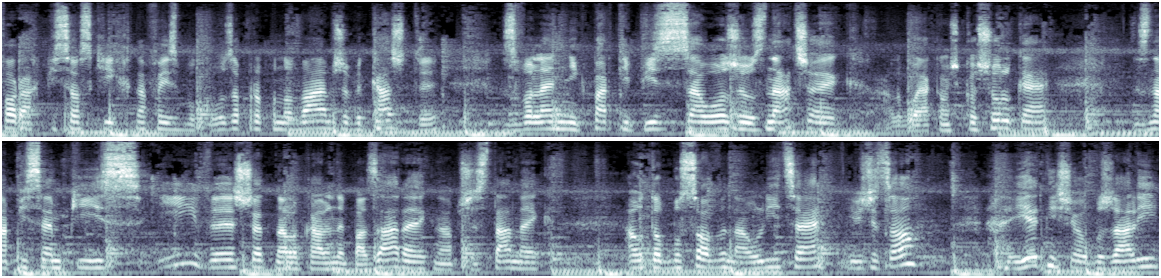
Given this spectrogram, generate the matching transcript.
forach pisowskich na Facebooku. Zaproponowałem, żeby każdy zwolennik partii PiS założył znaczek albo jakąś koszulkę z napisem PiS i wyszedł na lokalny bazarek, na przystanek autobusowy, na ulicę. I wiecie co? Jedni się oburzali,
